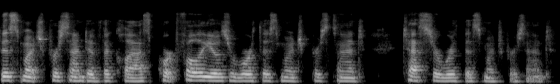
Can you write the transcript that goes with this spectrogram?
this much percent of the class, portfolios are worth this much percent, tests are worth this much percent.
